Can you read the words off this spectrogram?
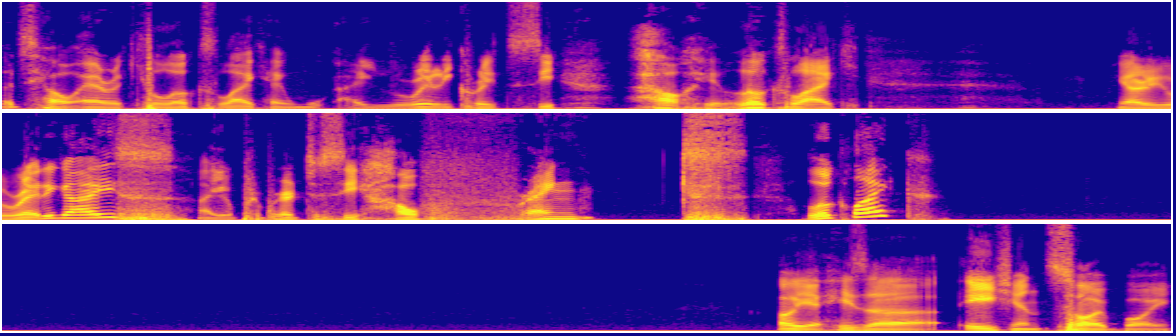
Let's see how Eric looks like. I, I really curious to see how he looks like. Are you ready, guys? Are you prepared to see how Franks look like? Oh yeah, he's a Asian soy boy.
